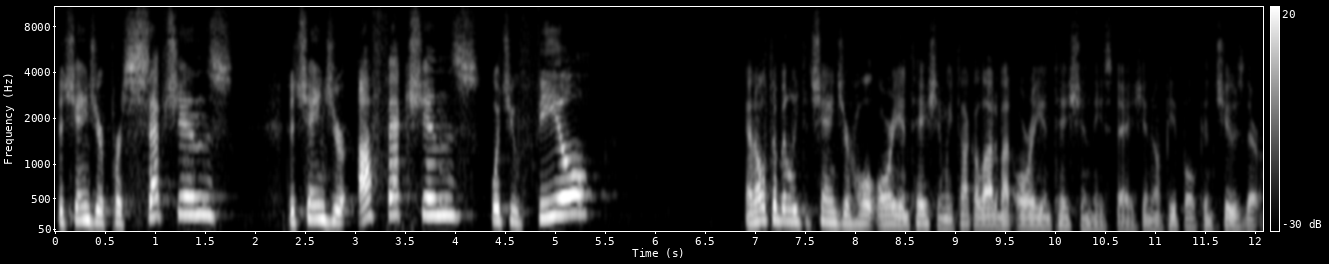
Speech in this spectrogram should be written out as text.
to change your perceptions, to change your affections, what you feel, and ultimately to change your whole orientation. We talk a lot about orientation these days. You know, people can choose their.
